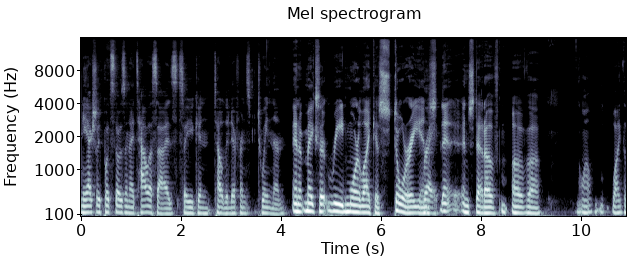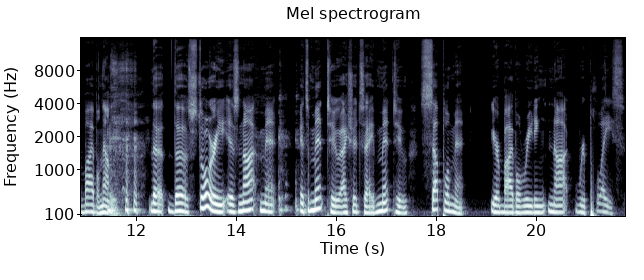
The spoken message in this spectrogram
And he actually puts those in italicized so you can tell the difference between them. and it makes it read more like a story in, Right. instead of of uh, well like the Bible. Now, the the story is not meant. It's meant to, I should say, meant to supplement your Bible reading, not replace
